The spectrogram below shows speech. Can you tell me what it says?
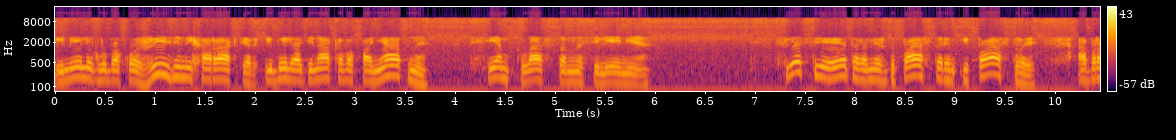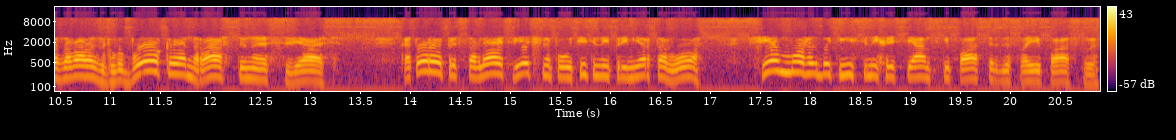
имели глубоко жизненный характер и были одинаково понятны всем классам населения. Вследствие этого между пастырем и паствой образовалась глубокая нравственная связь, которая представляет вечно поучительный пример того, чем может быть истинный христианский пастырь для своей паствы.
